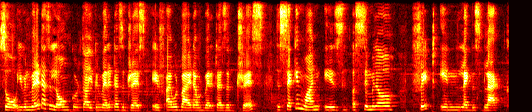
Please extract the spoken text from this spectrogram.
So you can wear it as a long kurta you can wear it as a dress. If I would buy it I would wear it as a dress. The second one is a similar fit in like this black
